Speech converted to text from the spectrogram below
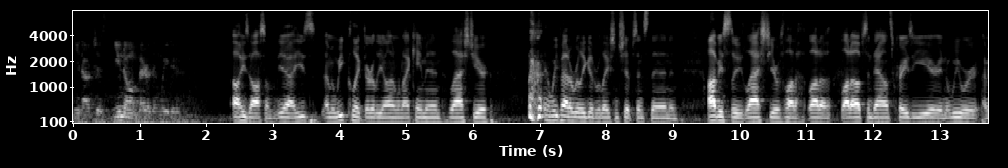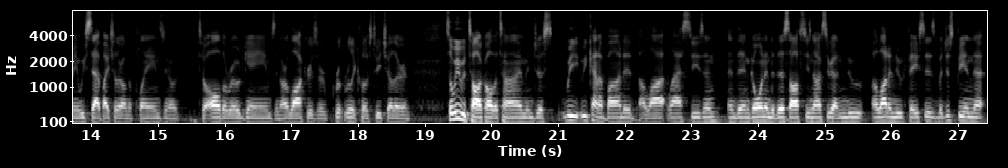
you know, just you know him better than we do. Oh, he's awesome. Yeah, he's. I mean, we clicked early on when I came in last year, and we've had a really good relationship since then. And obviously, last year was a lot of, lot of, lot of ups and downs, crazy year. And we were. I mean, we sat by each other on the planes, you know, to all the road games, and our lockers are pr- really close to each other. And so we would talk all the time, and just we, we kind of bonded a lot last season. And then going into this offseason, obviously we got new a lot of new faces, but just being that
